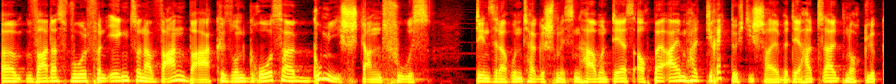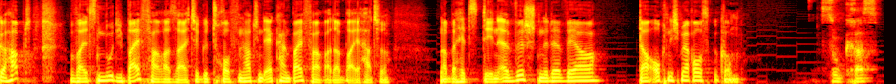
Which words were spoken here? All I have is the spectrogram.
äh, war das wohl von irgendeiner so Warnbarke, so ein großer Gummistandfuß, den sie da runtergeschmissen haben. Und der ist auch bei einem halt direkt durch die Scheibe. Der hat halt noch Glück gehabt, weil es nur die Beifahrerseite getroffen hat und er keinen Beifahrer dabei hatte. Aber hätte es den erwischt, ne, der wäre da auch nicht mehr rausgekommen. So krass.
